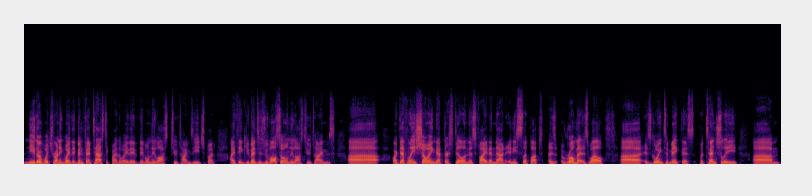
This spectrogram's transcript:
neither of which running away. They've been fantastic, by the way. They've, they've only lost two times each, but I think Juventus, who've also only lost two times, uh, are definitely showing that they're still in this fight and that any slip ups, as Roma as well, uh, is going to make this potentially um,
